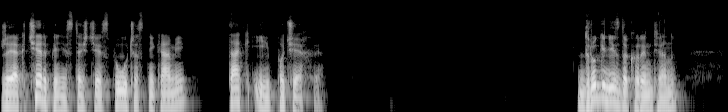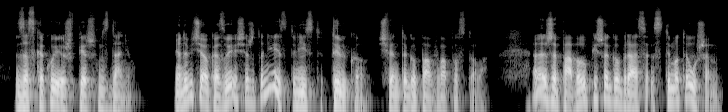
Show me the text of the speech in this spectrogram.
że jak cierpień jesteście współuczestnikami, tak i pociechy. Drugi list do Koryntian zaskakuje już w pierwszym zdaniu. Mianowicie okazuje się, że to nie jest list tylko świętego Pawła Apostoła, ale że Paweł pisze go wraz z Tymoteuszem.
